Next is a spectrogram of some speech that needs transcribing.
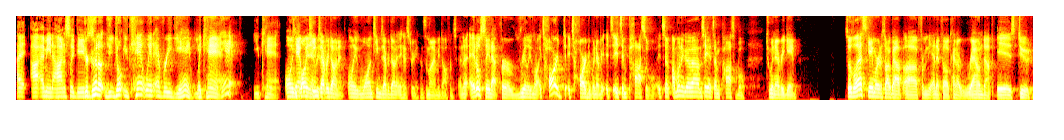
I, I mean, honestly, Dave, You're gonna you don't you can't win every game. You Like can't. can't. you can't. You Only can't one team's ever done it. Only one team's ever done it in history. That's the Miami Dolphins, and it'll say that for a really long. It's hard. To, it's hard to win every. It's it's impossible. It's I'm going to go out and say it's impossible to win every game. So the last game we're going to talk about uh, from the NFL kind of roundup is, dude,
